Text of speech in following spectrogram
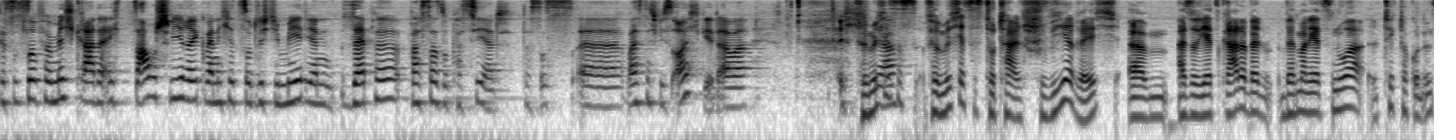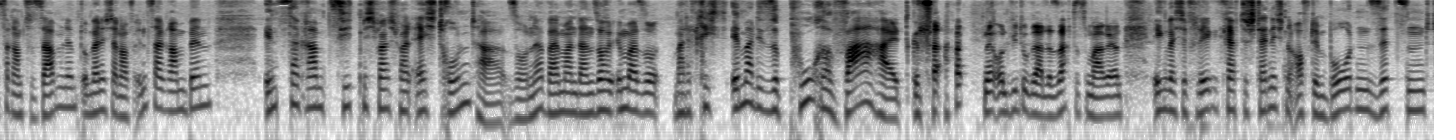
das ist so für mich gerade echt sau schwierig, wenn ich jetzt so durch die Medien seppe, was da so passiert. Das ist, äh, weiß nicht, wie es euch geht, aber ich, Für mich, ja. ist es, für mich ist es total schwierig. Ähm, also jetzt gerade, wenn, wenn man jetzt nur TikTok und Instagram zusammennimmt und wenn ich dann auf Instagram bin, Instagram zieht mich manchmal echt runter, so, ne, weil man dann so immer so, man kriegt immer diese pure Wahrheit gesagt, ne, und wie du gerade sagtest, Marion, irgendwelche Pflegekräfte ständig nur auf dem Boden sitzend,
